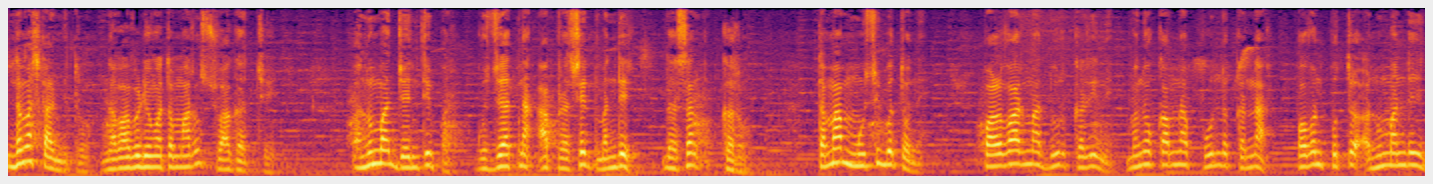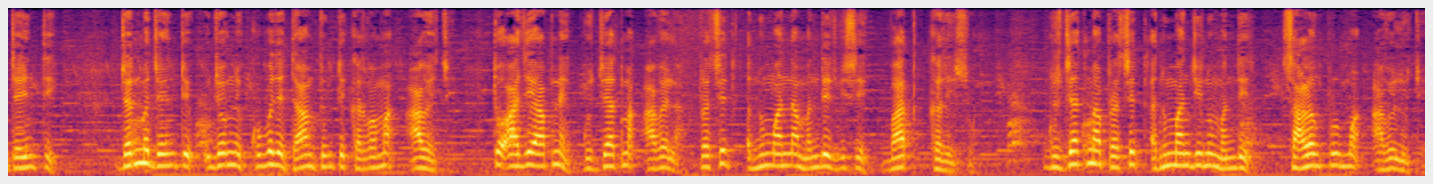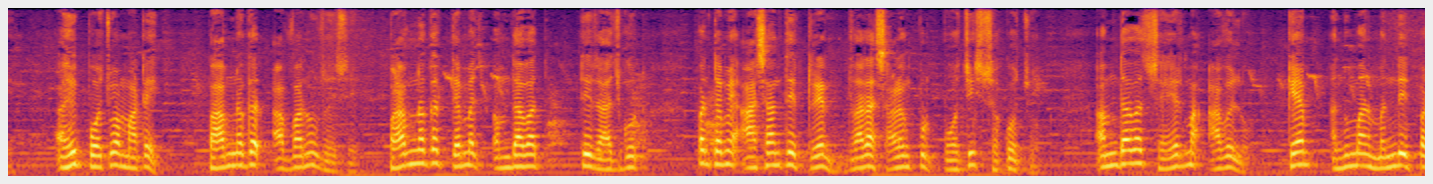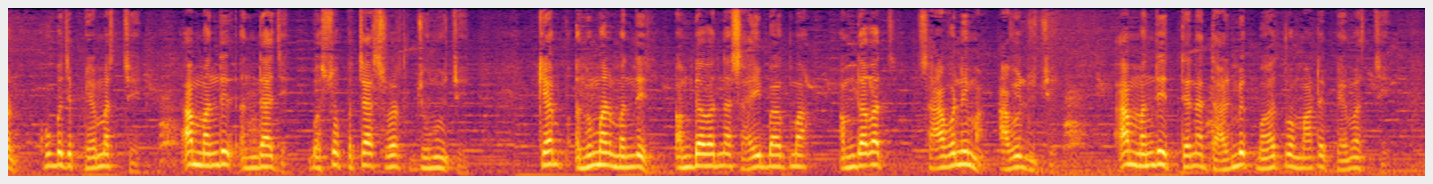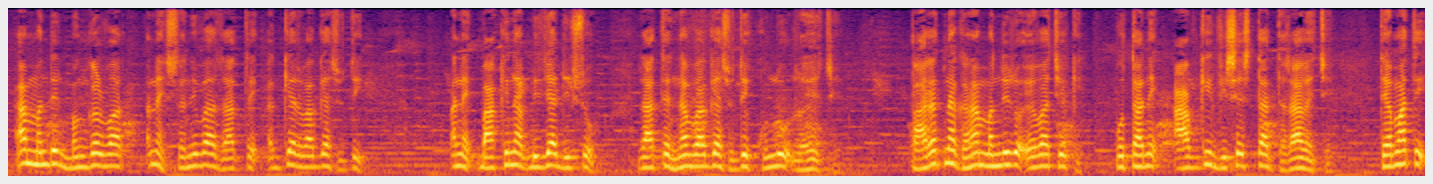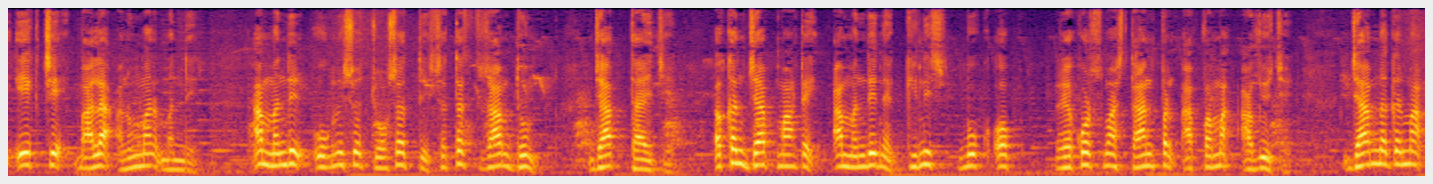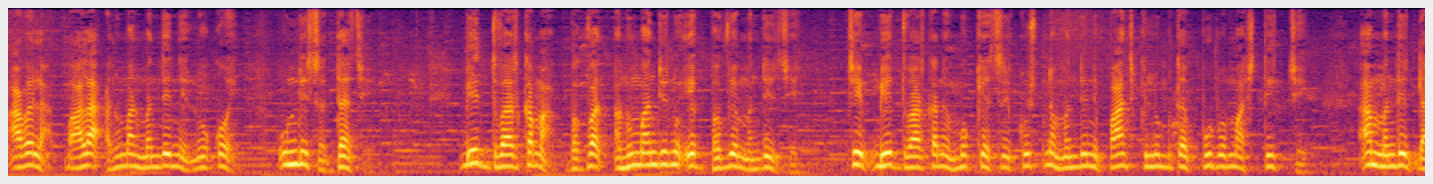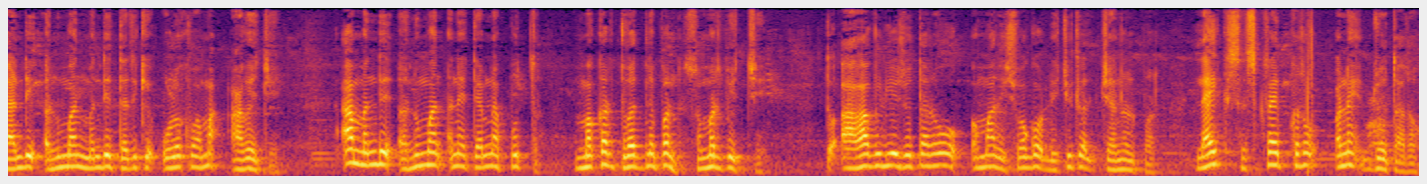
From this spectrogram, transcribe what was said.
નમસ્કાર મિત્રો, નવા વિડીયોમાં તમારું સ્વાગત છે. હનુમાન જયંતિ પર ગુજરાતના આ પ્રસિદ્ધ મંદિર દર્શન કરો. તમામ મુસીબતોને પળવારમાં દૂર કરીને મનોકામના પૂર્ણ કરનાર પવનપુત્ર હનુમાનની જયંતિ, જન્મ જયંતિ ઉજવણી ખૂબ જ ધામધૂમથી કરવામાં આવે છે. તો આજે આપણે ગુજરાતમાં આવેલા પ્રસિદ્ધ હનુમાનના મંદિર વિશે વાત કરીશું. ગુજરાતમાં પ્રસિદ્ધ હનુમાનજીનું મંદિર સાળંગપુરમાં આવેલું છે. અહીં પહોંચવા માટે ભાવનગર આવવાનું રહેશે. ભાવનગર તેમજ અમદાવાદથી રાજકોટ, પણ તમે આસાનથી ટ્રેન દ્વારા સાળંગપુર પહોંચી શકો છો. અમદાવાદ શહેરમાં આવેલું કેમ્પ હનુમાન મંદિર પણ ખૂબ જ ફેમસ છે. આ મંદિર અંદાજે બસો પચાસ વર્ષ જૂનું છે. કેમ્પ હનુમાન મંદિર અમદાવાદના શાહીબાગમાં અમદાવાદ સાવણીમાં આવેલું છે. આ મંદિર તેના ધાર્મિક મહત્વ માટે ફેમસ છે. આ મંદિર મંગળવાર અને શનિવાર રાત્રે અગિયાર વાગ્યા સુધી અને બાકીના બીજા દિવસો રાત્રે નવ વાગ્યા સુધી ખુલ્લું રહે છે. ભારતના ઘણા મંદિરો એવા છે કે પોતાની આગવી વિશેષતા ધરાવે છે. તેમાંથી એક છે બાલા હનુમાન મંદિર. આ મંદિર ઓગણીસો ચોસઠથી સતત રામધૂમ જાપ થાય છે. અખંડ જાપ માટે આ મંદિરને ગિનિસ બુક ઓફ રેકોર્ડ્સમાં સ્થાન પણ આપવામાં આવ્યું છે. જામનગરમાં આવેલા બાલા હનુમાન મંદિરની લોકોએ ઊંડી શ્રદ્ધા છે. બેટ દ્વારકામાં ભગવાન હનુમાનજીનું એક ભવ્ય મંદિર છે, જે બેટ દ્વારકાને મુખ્ય શ્રી કૃષ્ણ મંદિરની પાંચ કિલોમીટર પૂર્વમાં સ્થિત છે. આ મંદિર દાંડી હનુમાન મંદિર તરીકે ઓળખવામાં આવે છે. આ મંદિર હનુમાન અને તેમના પુત્ર મકરધ્વજને પણ સમર્પિત છે. તો આવા વીડિયો જોતા રહો અમારી સ્વગો ડિજિટલ ચેનલ પર. લાઈક સબસ્ક્રાઈબ કરો અને જોતા રહો.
